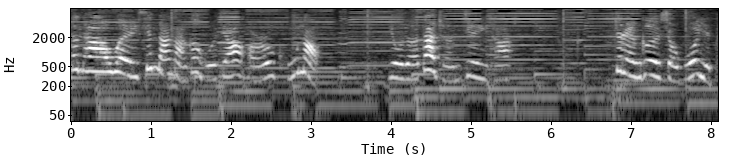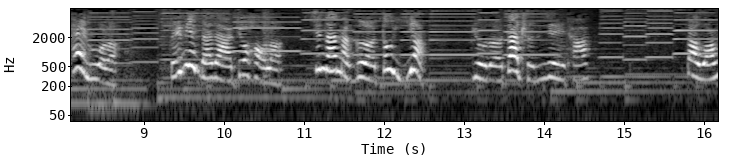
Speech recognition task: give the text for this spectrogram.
但他为先打哪个国家而苦恼。有的大臣建议他，这两个小国也太弱了，随便打打就好了，先打哪个都一样。有的大臣建议他，大王，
